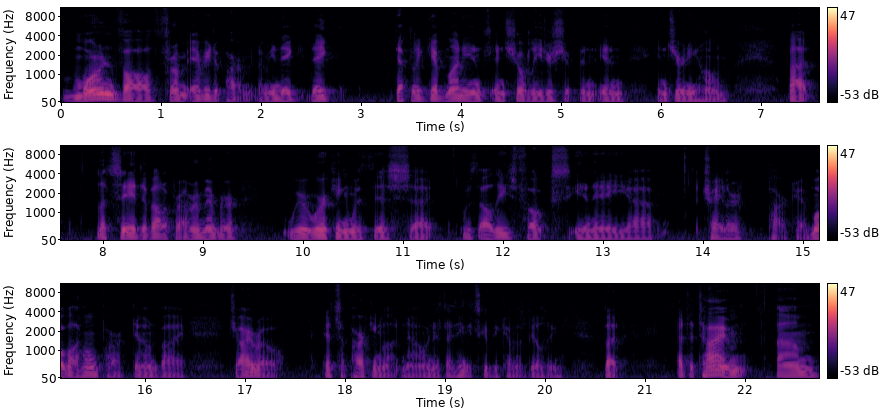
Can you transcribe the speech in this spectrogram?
more involved from every department. I mean, they, they definitely give money and, and show leadership in, in, in Journey Home. But let's say a developer, I remember we were working with this, uh, with all these folks in a uh, trailer park, a mobile home park down by Gyro. It's a parking lot now, and I think it's going to become a building. But at the time, um,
